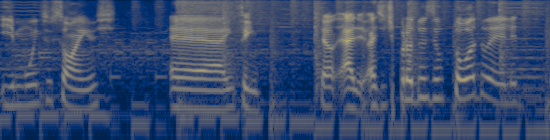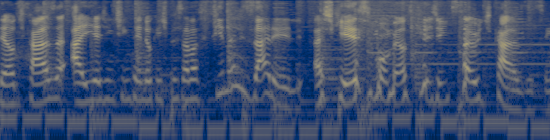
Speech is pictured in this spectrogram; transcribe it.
e muitos sonhos. É, enfim, então, a, a, gente produziu todo ele dentro de casa, aí a gente entendeu que a gente precisava finalizar ele. Acho que esse momento que a gente saiu de casa, assim.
